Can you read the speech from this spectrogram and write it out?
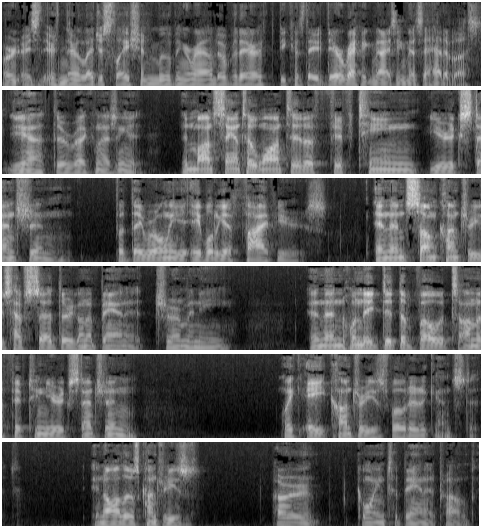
Or is, isn't there legislation moving around over there? Because they, they're recognizing this ahead of us. Yeah, they're recognizing it. And Monsanto wanted a 15 year extension, but they were only able to get five years. And then some countries have said they're going to ban it, Germany. And then when they did the vote on the 15 year extension, like eight countries voted against it. And all those countries are going to ban it probably.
